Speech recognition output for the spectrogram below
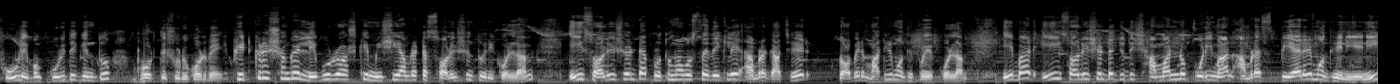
ফুল এবং কুড়িতে কিন্তু ভরতে শুরু করবে। ফিটকিরির সঙ্গে লেবুর রসকে মিশিয়ে আমরা একটা সলিউশন তৈরি করলাম। এই সলিউশনটা প্রথম অবস্থায় দেখলে আমরা গাছের টবের মাটির মধ্যে প্রয়োগ করলাম। এবার এই সলিউশনটা যদি সামান্য পরিমাণ আমরা স্পেয়ারের মধ্যে নিয়ে নিই,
